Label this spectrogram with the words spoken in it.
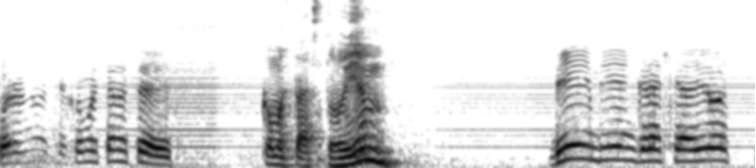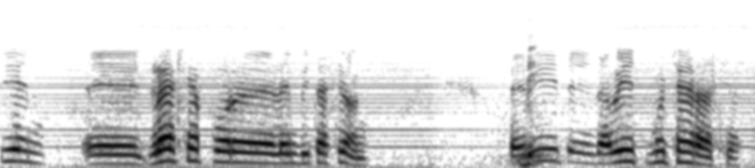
Buenas noches, ¿cómo están ustedes? ¿Cómo estás? ¿Todo bien? Bien, bien, gracias a Dios, bien. Eh, gracias por eh, la invitación. David, eh, David, muchas gracias.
